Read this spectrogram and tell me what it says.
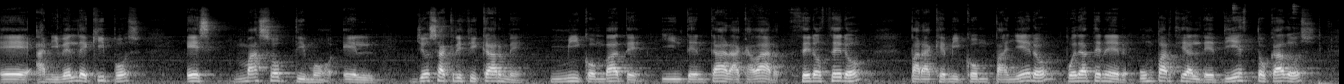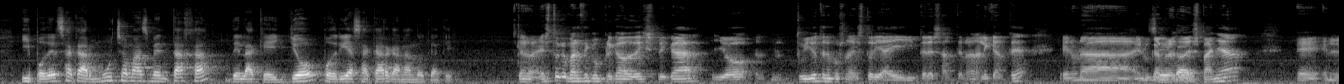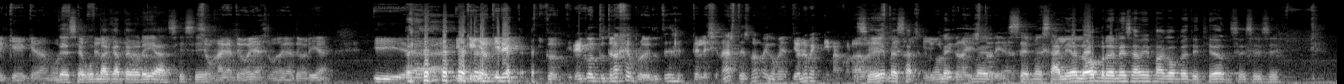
eh, a nivel de equipos, es más óptimo el yo sacrificarme mi combate e intentar acabar 0-0 para que mi compañero pueda tener un parcial de 10 tocados y poder sacar mucho más ventaja de la que yo podría sacar ganándote a ti. Claro, esto que parece complicado de explicar, yo, tú y yo tenemos una historia ahí interesante, ¿no? En Alicante, en, una, en un campeonato de España, eh, en el que quedamos... De segunda categoría, sí, sí. Segunda categoría, segunda categoría. Y, eh, y, que yo tiré, tiré, con tu traje porque tú te, lesionaste, ¿no? Me, yo no me, ni me acordaba. Sí, me, se me salió el hombro en esa misma competición, sí, sí, sí.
